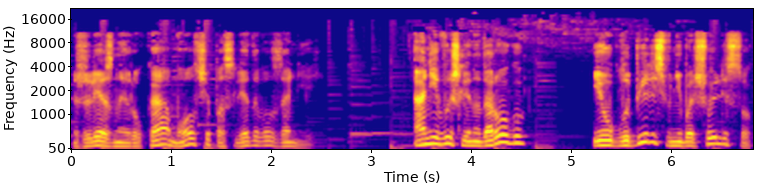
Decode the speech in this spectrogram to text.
Железная рука молча последовал за ней. Они вышли на дорогу и углубились в небольшой лесок.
